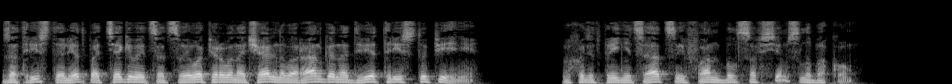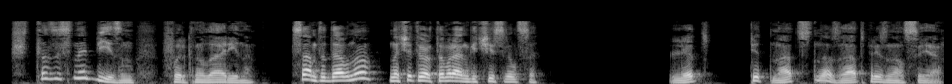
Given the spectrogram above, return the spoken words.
за триста лет подтягивается от своего первоначального ранга на две-три ступени. Выходит, при инициации Фан был совсем слабаком. Что за снобизм? — фыркнула Арина. — Сам-то давно на четвертом ранге числился? — Лет пятнадцать назад, — признался я.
